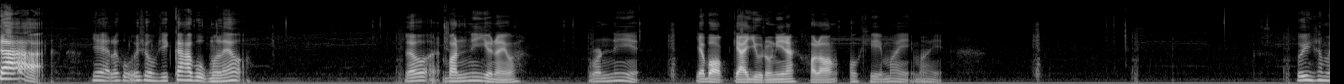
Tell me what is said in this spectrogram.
ก้า แย่แล้วคุณผู้ชมชิก้าบุกมาแล้ว แล้วบอนนี่อยู่ไหนวะบอนนี่ อย่าบอกอย่าอยู่ตรงนี้นะ ขอร้อง โอเคไม่ไม่เฮ้ยทำไม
